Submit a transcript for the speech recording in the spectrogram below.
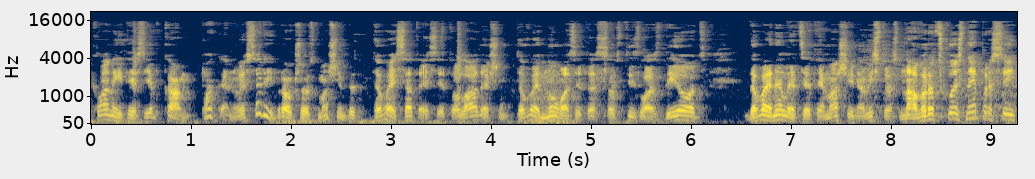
klanīties jebkam. Pagaidām, nu es arī braukšu uz mašīnu, bet vajag sataisiet to lādēšanu, vajag novāciet tās savas izlādes diodus, Davai nelieciet tajā mašīnā visus tos navarots, ko es neprasīju,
